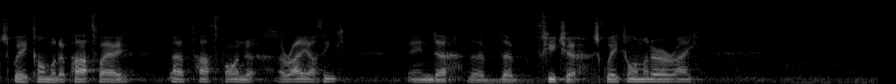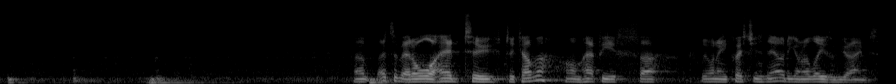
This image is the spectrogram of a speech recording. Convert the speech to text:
Square Kilometre Pathway uh, Pathfinder Array, I think, and uh, the, the future Square Kilometre Array. Um, that's about all I had to, to cover. I'm happy if, uh, if we want any questions now, do you want to leave them, James?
